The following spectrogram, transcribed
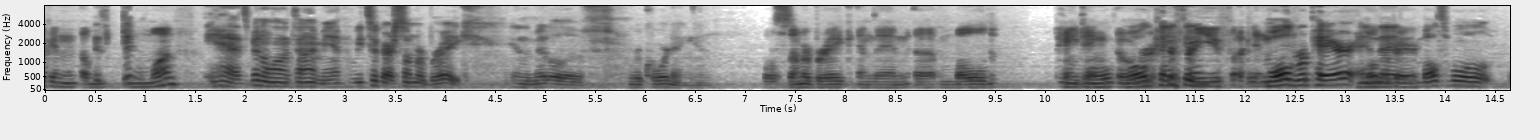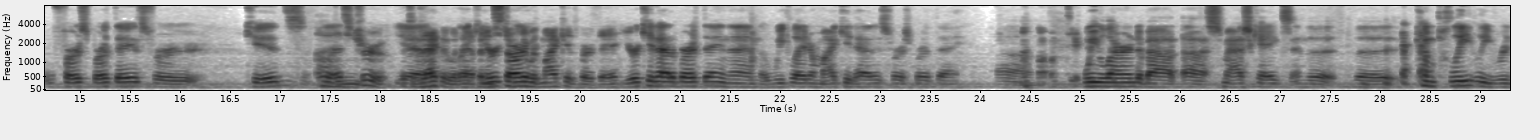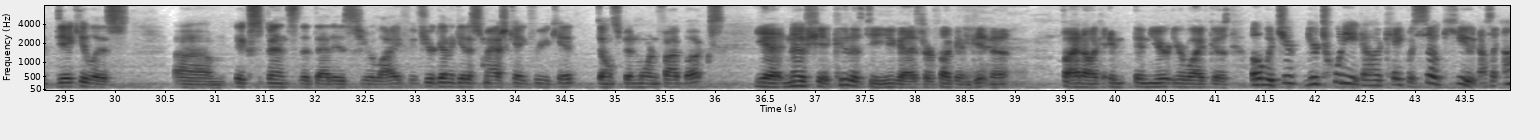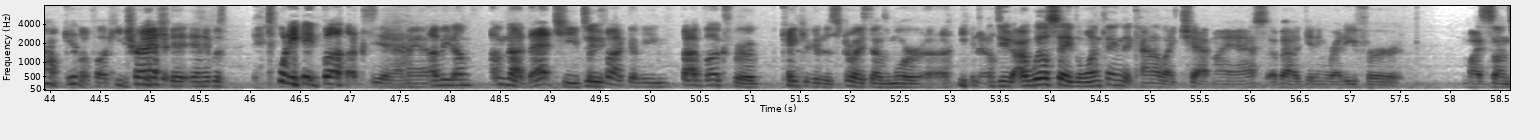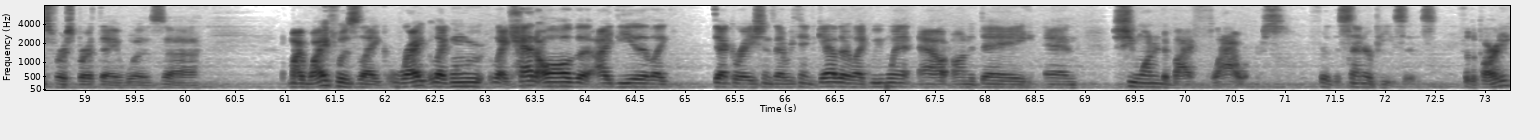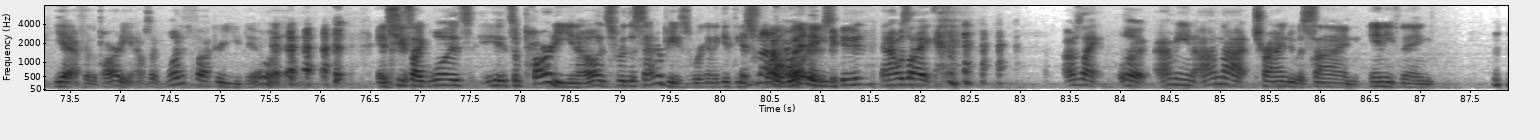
fucking a been- month. Yeah, it's been a long time, man. We took our summer break in the middle of recording. And Well, summer break and then uh, mold painting Mold- over mold for you. Fucking mold repair, and Mold then repair. multiple first birthdays for kids. Oh, that's And, true. That's exactly what like happened. your- It started with my kid's birthday. Your kid had a birthday, and then a week later, my kid had his first birthday. Um, Oh, we learned about uh, smash cakes and the the completely ridiculous um, expense that that is to your life. If you're going to get a smash cake for your kid, don't spend more than five bucks. Yeah, no shit. Kudos to you guys for fucking getting a five dollar. And, and your your wife goes, "Oh, but your your twenty eight dollar cake was so cute." And I was like, "I don't give a fuck." He trashed it, and it was twenty eight bucks. Yeah, man. I mean, I'm I'm not that cheap, Dude. but fuck, I mean, five bucks for a cake you're gonna destroy sounds more, uh, you know. Dude, I will say the one thing that kind of like chapped my ass about getting ready for my son's first birthday was uh, my wife was like right like when we were, like had all the idea like decorations everything together like we went out on a day and she wanted to buy flowers for the centerpieces For the party. yeah for the party and i was like what the fuck are you doing and she's like well it's it's a party you know it's for the centerpieces we're gonna get these it's not flowers a wedding, dude. and I was like, I was like, look, I mean, I'm not trying to assign anything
